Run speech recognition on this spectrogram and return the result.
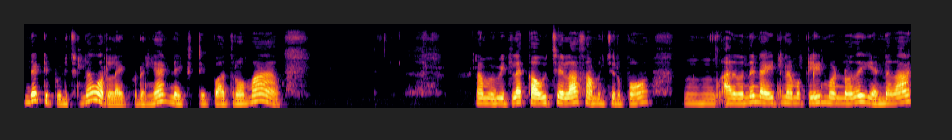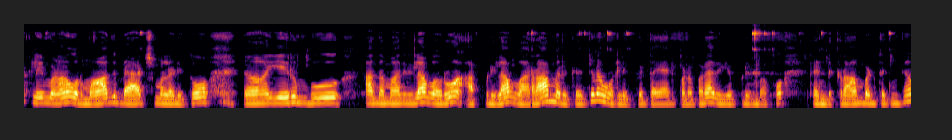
இந்த டிப் பிடிச்சிருந்தா ஒரு லைக் கொடுங்க. நெக்ஸ்ட் டிப் பார்த்துருவோமா? நம்ம வீட்டில் கவுச்செல்லாம் சமைச்சிருப்போம். அது வந்து நைட்டு நம்ம க்ளீன் பண்ணும்போது என்ன தான் க்ளீன் பண்ணாலும் ஒரு மாதிரி பேட் ஸ்மெல் அடிக்கும். எறும்பு அந்த மாதிரிலாம் வரும். அப்படிலாம் வராமல் இருக்கிறதுக்கு நான் ஒரு லிக்விட் தயார் பண்ண போகிறேன் அது எப்படின்னு பார்ப்போம். ரெண்டு கிராம்பு எடுத்துக்கோங்க.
